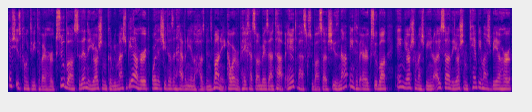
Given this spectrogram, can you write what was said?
If she's going to be Tavai her Ksuba, so then the Yarshim could be Mashbia her, or that she doesn't have any of the husband's money. However, Pechas on base on top, Ain't if she's not being Tavai her Ksuba, Ain Yarshim Mashbinaisa, the Yarshim can't be Mashbia her,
